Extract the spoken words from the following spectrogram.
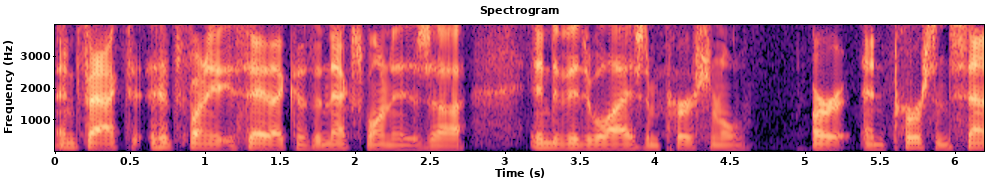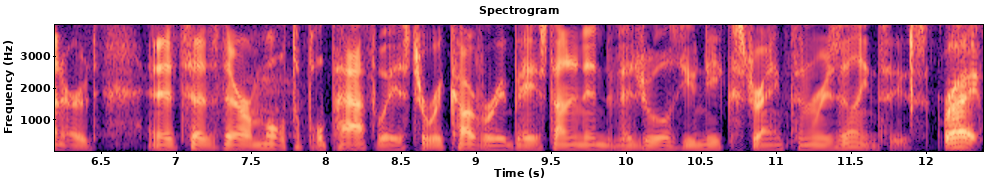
In fact, it's funny that you say that because the next one is uh, individualized and personal or and person centered, and it says there are multiple pathways to recovery based on an individual's unique strengths and resiliencies. Right.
